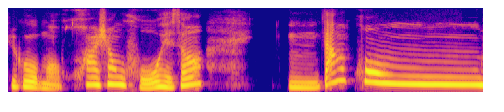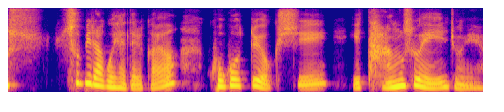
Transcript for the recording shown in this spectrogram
그리고 뭐 화성호 해서 음 땅콩 수 숲이라고 해야 될까요? 고것도 역시 이 당수의 일종이에요.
